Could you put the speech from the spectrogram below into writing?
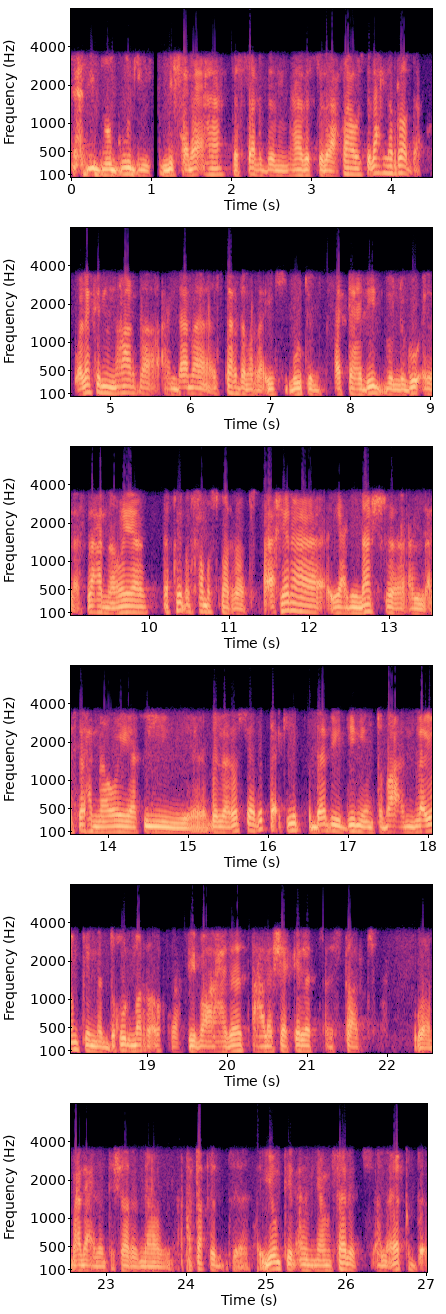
تهديد وجودي لفنائها تستخدم هذا السلاح فهو سلاح للردع. ولكن النهارده عندما استخدم الرئيس بوتين التهديد باللجوء إلى الأسلحة النووية تقريبا خمس مرات. اخرها يعني نشر الأسلحة النووية في بيلاروسيا بالتأكيد ده بيديني انطباع إن لا يمكن الدخول مرة أخرى في معاهدات على شاكلة ستارت. ومنع الانتشار النووي أعتقد يمكن أن ينفلت العقد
